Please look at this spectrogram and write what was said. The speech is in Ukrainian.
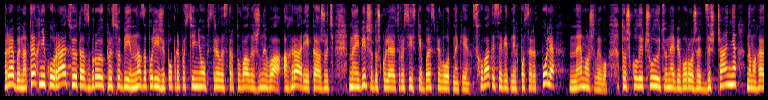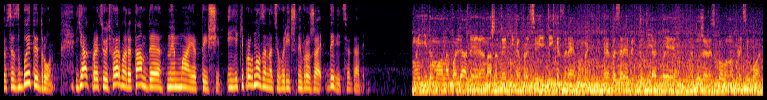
Реби на техніку, рацію та зброю при собі на Запоріжжі, попри постійні обстріли, стартували жнива. Аграрії кажуть, найбільше дошкуляють російські безпілотники. Сховатися від них посеред поля неможливо. Тож, коли чують у небі вороже дзижчання, намагаються збити дрон. Як працюють фермери там, де немає тиші, і які прогнози на цьогорічний врожай? Дивіться далі. Ми їдемо на поля, де наша техніка працює тільки з ребами. Без ребів тут якби дуже ризиковано працювати.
